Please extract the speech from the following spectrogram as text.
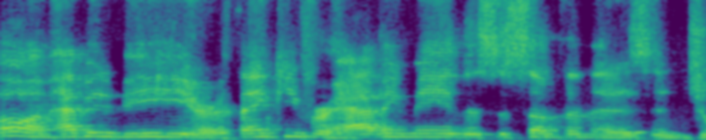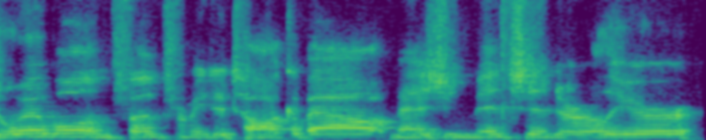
Oh, I'm happy to be here. Thank you for having me. This is something that is enjoyable and fun for me to talk about. As you mentioned earlier,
